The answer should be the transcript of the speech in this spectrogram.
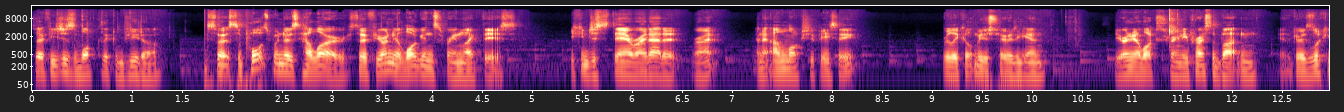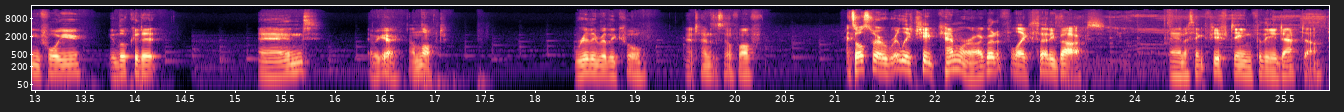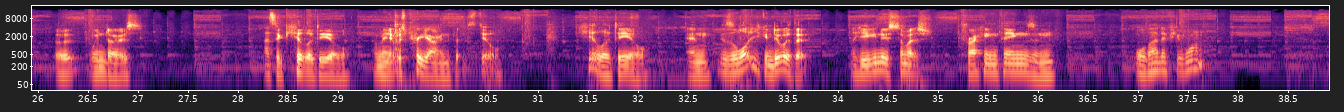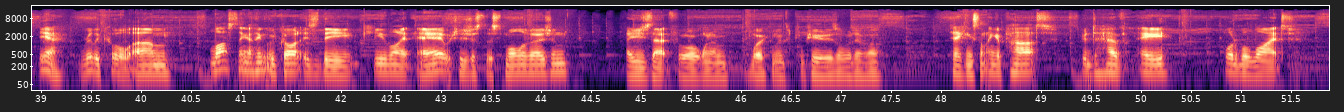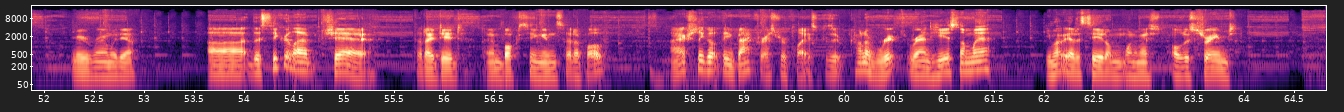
So if you just lock the computer. So it supports Windows Hello. So if you're on your login screen like this, you can just stare right at it, right? And it unlocks your PC. Really cool. Let me just show it again. You're on your lock screen, you press a button, it goes looking for you, you look at it, and there we go, unlocked. Really, really cool and it turns itself off. It's also a really cheap camera. I got it for like 30 bucks and I think 15 for the adapter for Windows. That's a killer deal. I mean, it was pre-owned, but still, killer deal. And there's a lot you can do with it. Like you can do so much tracking things and all that if you want. Yeah, really cool. Um, last thing I think we've got is the Keylight Air, which is just the smaller version. I use that for when I'm working with computers or whatever. Taking something apart, good to have a portable light move around with you. Uh, the Secretlab chair that I did an unboxing and setup of, I actually got the backrest replaced because it kind of ripped around here somewhere. You might be able to see it on one of my older streams.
